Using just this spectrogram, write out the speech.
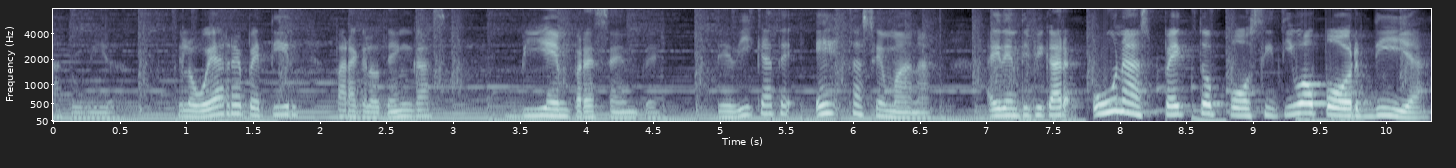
a tu vida. Te lo voy a repetir para que lo tengas bien presente. Dedícate esta semana a identificar un aspecto positivo por día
